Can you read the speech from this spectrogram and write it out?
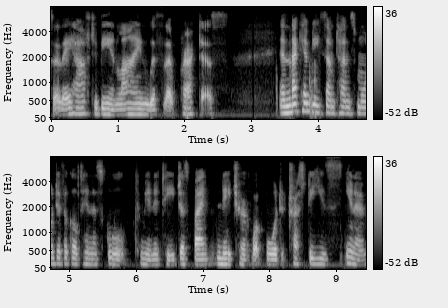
So they have to be in line with the practice. And that can be sometimes more difficult in a school community just by nature of what board of trustees, you know,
